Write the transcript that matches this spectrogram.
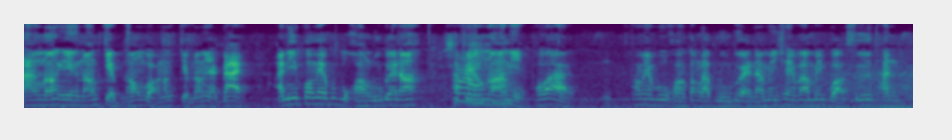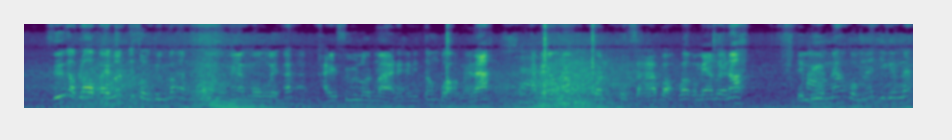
ตังค์น้องเองน้องเก็บน้องบอกน้องเก็บน้องอยากได้ อันนี้พ่อแม่ผู้ปกครองรู้ด้วยเนาะถ้าเป็นน้องๆนี่ เพราะว่าพ่อแม่ผู้ปกครองต้องรับรู้ด้วยนะ ไม่ใช่ว่าไม่บอกซื้อทัน ซื้อกับเราไปรถไปส่งถึงบ้านพ่อกับแม่งงเลยอะใครซื้อรถมาเนี่ยอันนี้ต้องบอกเลยนะถ้าเป็นน้องๆคนปรึกษาบอกพ่อกับแม่ด้วยเนาะอย่าลืมนะผมนะอย่าลืมนะ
